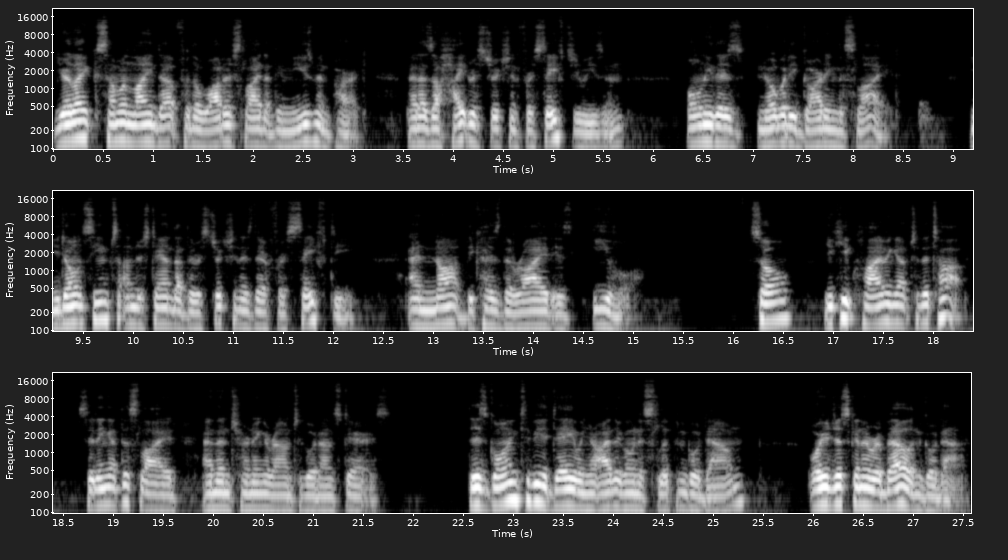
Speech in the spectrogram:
You're like someone lined up for the water slide at the amusement park that has a height restriction for safety reason, only there's nobody guarding the slide. You don't seem to understand that the restriction is there for safety and not because the ride is evil. So, you keep climbing up to the top, sitting at the slide, and then turning around to go downstairs. There's going to be a day when you're either going to slip and go down, or you're just going to rebel and go down.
